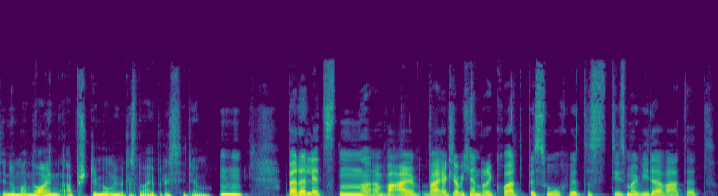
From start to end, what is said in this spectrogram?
die Nummer 9 Abstimmung über das neue Präsidium. Mhm. Bei der letzten Wahl war ja, glaube ich, ein Rekordbesuch. Wird das diesmal wieder erwartet?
